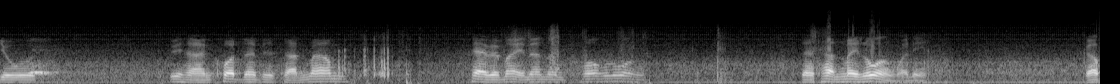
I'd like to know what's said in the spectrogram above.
อยู่ วิหารโคตรในพิสารน้ำแค่ไปไหมนั่นนั่นท้องร่วง แต่ท่านไม่ร่วงวะนี่กับ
